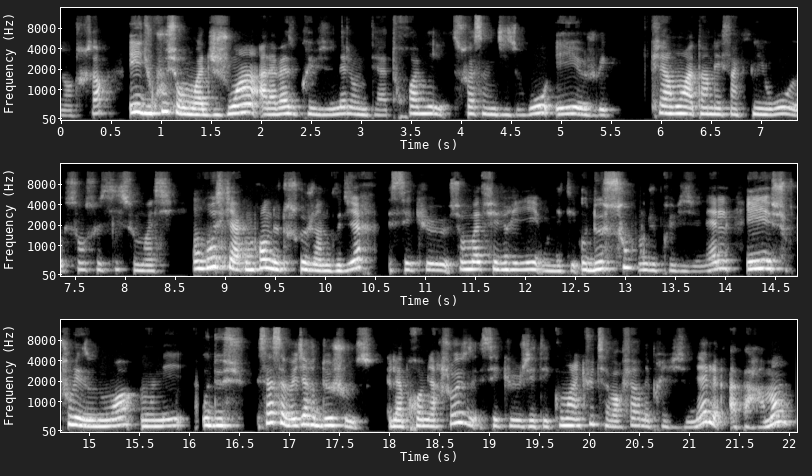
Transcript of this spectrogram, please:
dans, tout ça. Et du coup, sur le mois de juin, à la base du prévisionnel, on était à 3070 euros et je vais clairement atteindre les 5000 euros euh, sans souci ce mois-ci. En gros, ce qu'il y a à comprendre de tout ce que je viens de vous dire, c'est que sur le mois de février, on était au-dessous du prévisionnel et sur tous les autres mois, on est au-dessus. Ça, ça veut dire deux choses. La première chose, c'est que j'étais convaincue de savoir faire des prévisionnels. Apparemment,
